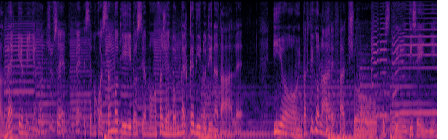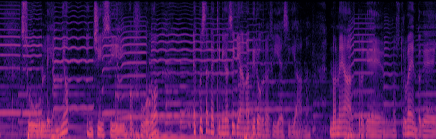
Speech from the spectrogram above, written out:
Salve, io mi chiamo Giuseppe e siamo qua a San Botito, stiamo facendo un mercatino di Natale. Io in particolare faccio questi disegni su legno incisi col fuoco e questa tecnica si chiama pirografia, si chiama. Non è altro che uno strumento che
